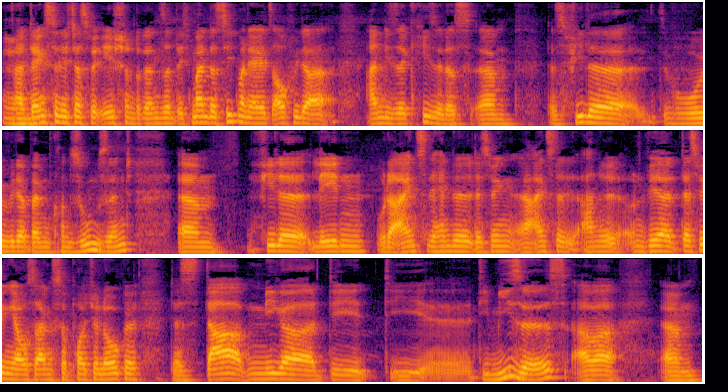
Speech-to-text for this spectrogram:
Ähm, ja, denkst du nicht, dass wir eh schon drin sind? Ich meine, das sieht man ja jetzt auch wieder an dieser Krise, dass, ähm, dass viele, wo wir wieder beim Konsum sind, ähm, viele Läden oder Einzelhändler, deswegen äh, Einzelhandel und wir deswegen ja auch sagen Support Your Local, dass da mega die, die, äh, die Miese ist, aber ähm,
